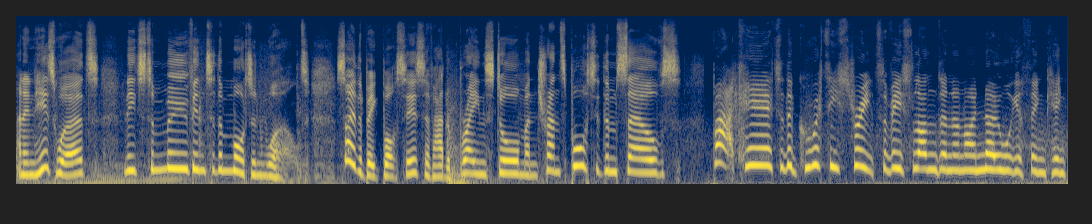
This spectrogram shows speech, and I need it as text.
and, in his words, needs to move into the modern world. So the big bosses have had a brainstorm and transported themselves back here to the gritty streets of East London. And I know what you're thinking.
